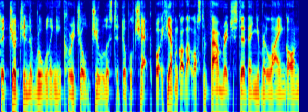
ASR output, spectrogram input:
the judge in the ruling encourage all jewelers to double check, but if you haven't got that lost and found register, then you're relying on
